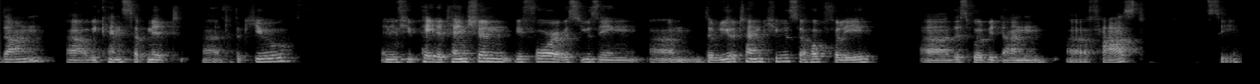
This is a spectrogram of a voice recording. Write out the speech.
done, uh, we can submit uh, to the queue. And if you paid attention before, I was using um, the real-time queue. So hopefully uh, this will be done uh, fast. Let's see.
